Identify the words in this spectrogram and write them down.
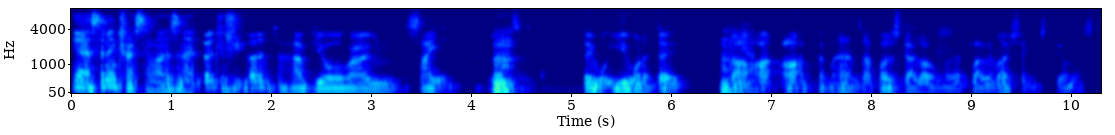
yeah, it's an interesting one, isn't it? Learn, Because you, learn to have your own saying. Learn Mm. to do what you want to do. Mm. Like, Yeah. I, I put my hands up. I just go along with the flow with most things. To be honest,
